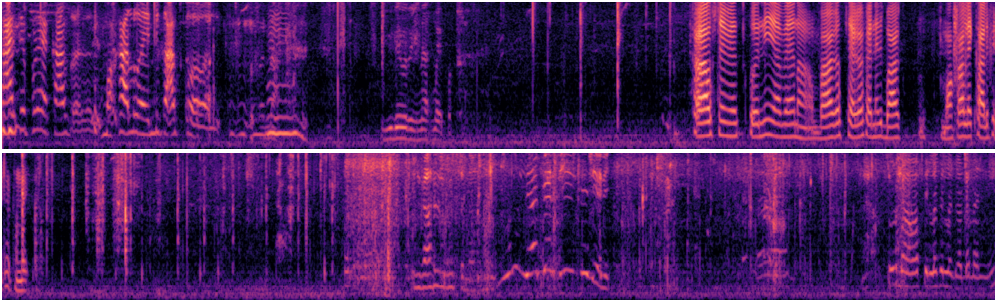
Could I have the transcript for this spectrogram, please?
కాసేప్పుడే కాలు మొఖాలు అవన్నీ కాల్చుకోవాలి. కాల్చిన వేసుకొని ఆమెన బాగా సెగ అనేది బాగా మొఖాలే కాలిపెట్టేటుండే చూడు బావా పిల్ల పిల్ల గడ్డలన్నీ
